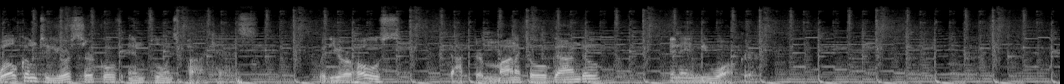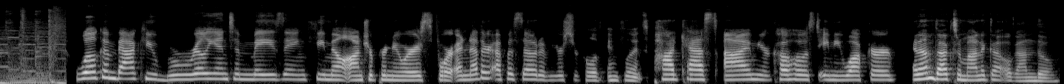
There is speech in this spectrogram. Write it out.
Welcome to your Circle of Influence podcast with your hosts, Dr. Monica Ogando and Amy Walker. Welcome back, you brilliant, amazing female entrepreneurs, for another episode of your Circle of Influence podcast. I'm your co host, Amy Walker. And I'm Dr. Monica Ogando.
